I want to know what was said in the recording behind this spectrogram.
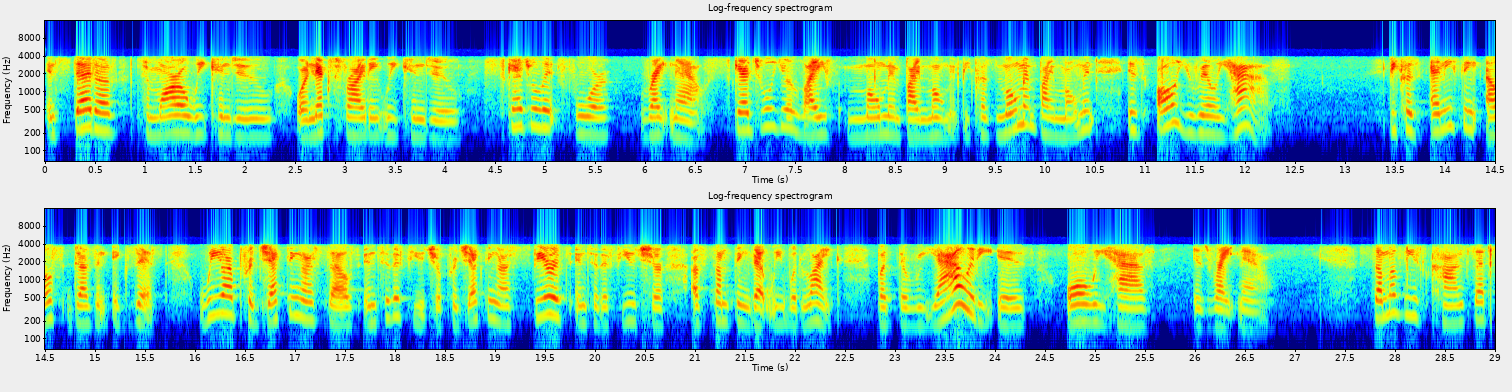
instead of tomorrow we can do or next Friday we can do. Schedule it for right now. Schedule your life moment by moment because moment by moment is all you really have. Because anything else doesn't exist. We are projecting ourselves into the future, projecting our spirits into the future of something that we would like. But the reality is, all we have is right now. Some of these concepts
